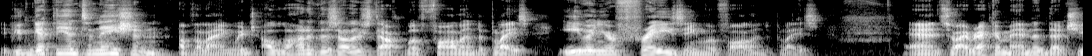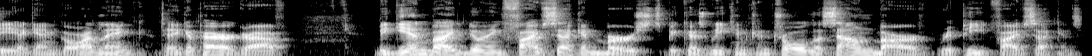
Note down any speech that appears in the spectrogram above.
If you can get the intonation of the language, a lot of this other stuff will fall into place. Even your phrasing will fall into place. And so I recommended that she, again, go on LingQ, take a paragraph, begin by doing five second bursts because we can control the sound bar repeat five seconds.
